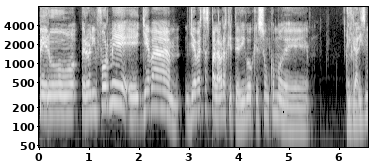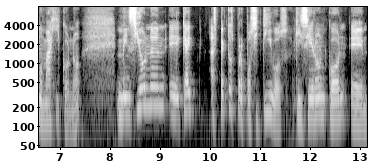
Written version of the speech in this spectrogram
Pero, pero el informe eh, lleva, lleva estas palabras que te digo que son como de el realismo mágico, ¿no? Mencionan eh, que hay aspectos propositivos que hicieron con eh,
